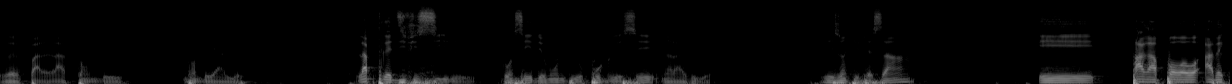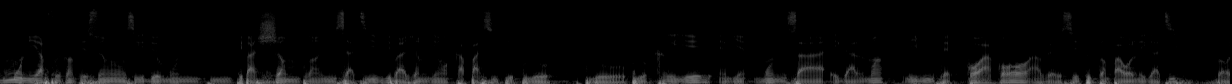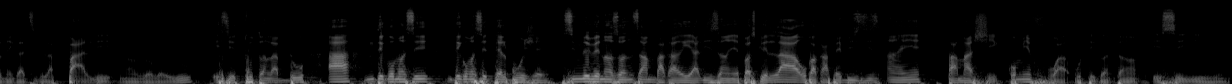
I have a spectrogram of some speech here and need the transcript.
rêve pas là tomber tomber à l'eau. Là très difficile conseiller de monde pour progresser dans la vie. Raison qui fait ça et par rapport avec monde il a fréquenté série de monde qui qui pas jamais prendre initiative, qui pas jamais une capacité pour pour pour créer et eh bien monde ça également il vient faire corps à corps avec aussi tout en parole négative. Parole négative la parler dans les oreilles et c'est tout en l'abdo. Ah m'te commencé m'te commencé tel projet. Si me lever dans zone ça pas réaliser rien. Parce que là ou pas faire business rien. Pas marcher. Combien fois ou t'es content? Essayer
